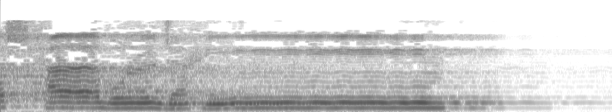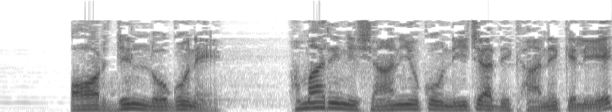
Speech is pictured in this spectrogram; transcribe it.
أصحاب الجحيم اور جن لوگوں نے ہماری نشانیوں کو نیچا دکھانے کے لیے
